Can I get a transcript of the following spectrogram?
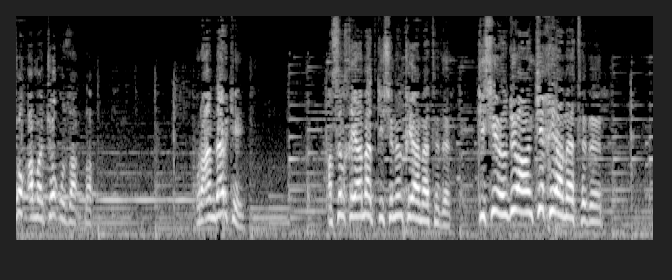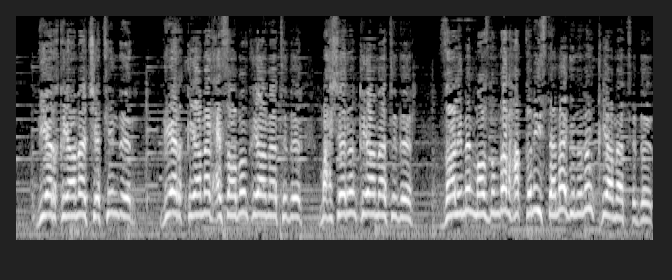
çok ama çok uzakta. Kur'an der ki, asıl kıyamet kişinin kıyametidir. Kişi öldüğü anki kıyametidir. Diğer kıyamet çetindir. Diğer kıyamet hesabın kıyametidir. Mahşerin kıyametidir. Zalimin mazlumdan hakkını isteme gününün kıyametidir.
